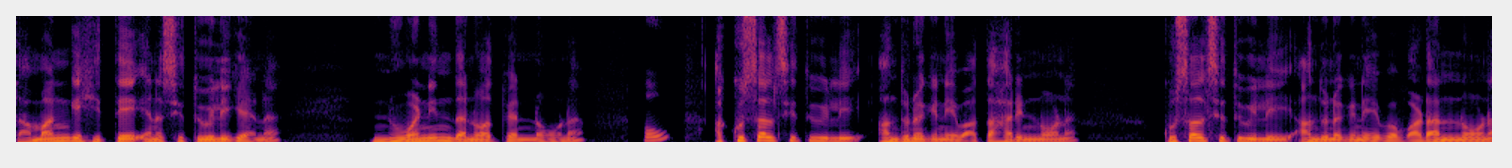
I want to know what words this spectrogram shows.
Tamange හිතේ එන සිතුවිලි ගැන නුවණින් දැනුවත් වෙන්න ඕන. ඔව්. අකුසල් සිතුවිලි අඳුනගෙන ඒව අතහරින්න ඕන. කුසල් සිතුවිලි අඳුනගෙන ඒව වඩන්න ඕන.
